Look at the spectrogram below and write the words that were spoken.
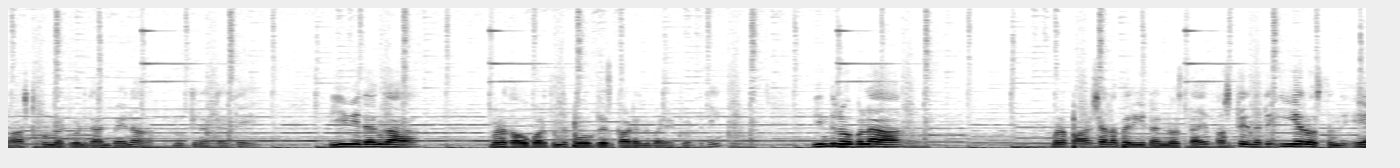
లాస్ట్కు ఉన్నటువంటి దానిపైన నొక్కినట్లయితే ఈ విధంగా మనకు అవపడుతుంది ప్రోగ్రెస్ కార్డ్ అనబడేటువంటిది. ఇందులోపల మన పాఠశాల పెరిగి అన్నీ వస్తాయి. ఫస్ట్ ఏంటంటే ఇయర్ వస్తుంది ఏ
